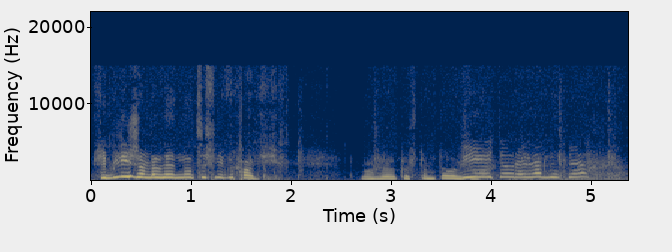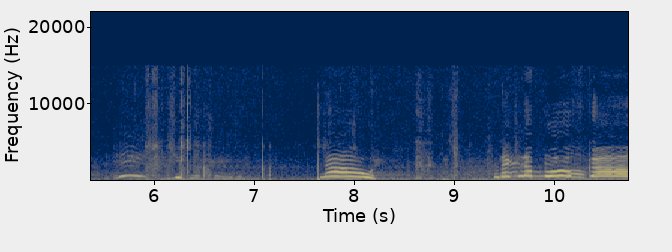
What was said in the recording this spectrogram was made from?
Przybliżam, ale no coś nie wychodzi. Może jakoś tam to. Widzicie tą reklamówkę? I dziko przejedzie. No! Reklamówka!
